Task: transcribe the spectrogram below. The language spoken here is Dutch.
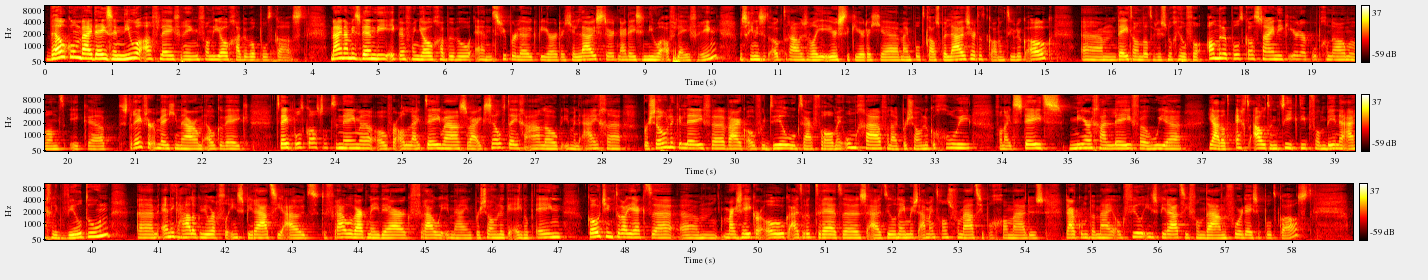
Welkom bij deze nieuwe aflevering van de Yoga Bubble podcast. Mijn naam is Wendy, ik ben van Yoga Bubble en superleuk weer dat je luistert naar deze nieuwe aflevering. Misschien is het ook trouwens wel je eerste keer dat je mijn podcast beluistert, dat kan natuurlijk ook. Um, weet dan dat er dus nog heel veel andere podcasts zijn die ik eerder heb opgenomen. Want ik uh, streef er een beetje naar om elke week twee podcasts op te nemen over allerlei thema's waar ik zelf tegenaan loop in mijn eigen persoonlijke leven. Waar ik over deel hoe ik daar vooral mee omga vanuit persoonlijke groei. Vanuit steeds meer gaan leven. Hoe je ja, dat echt authentiek diep van binnen eigenlijk wilt doen. Um, en ik haal ook heel erg veel inspiratie uit de vrouwen waar ik mee werk, vrouwen in mijn persoonlijke één op één coaching trajecten, um, maar zeker ook uit retraites, uit deelnemers aan mijn transformatieprogramma. Dus daar komt bij mij ook veel inspiratie vandaan voor deze podcast.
